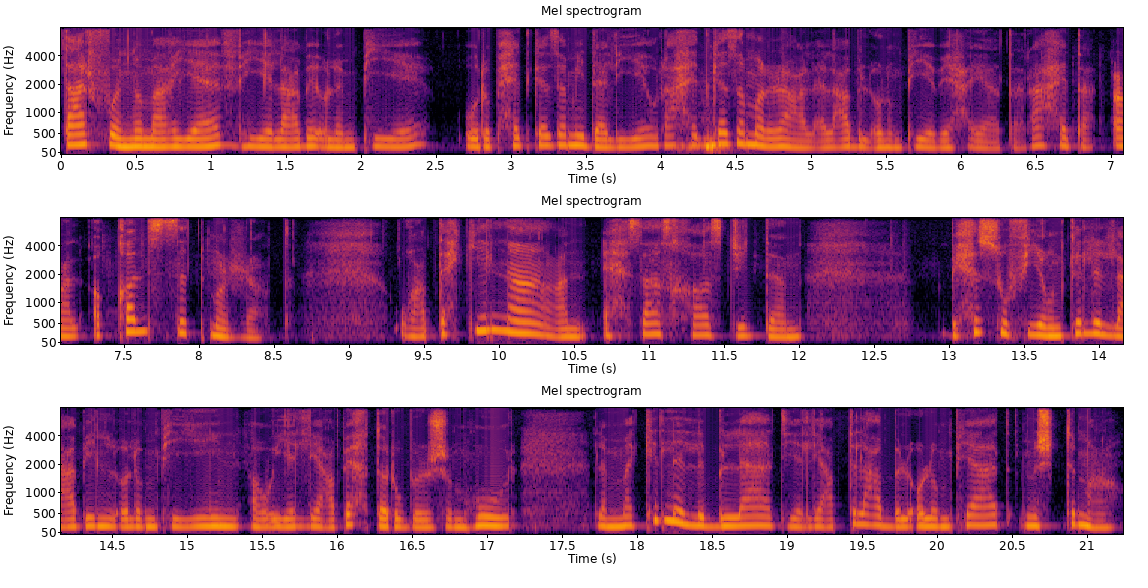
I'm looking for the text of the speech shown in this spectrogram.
تعرفوا انه مارييف هي لعبة أولمبية وربحت كذا ميدالية وراحت كذا مرة على الألعاب الأولمبية بحياتها راحت على الأقل ست مرات. وعم تحكي لنا عن إحساس خاص جدا بحسوا فيهم كل اللاعبين الأولمبيين أو يلي عم يحضروا بالجمهور لما كل البلاد يلي عم تلعب بالأولمبياد مجتمعة.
